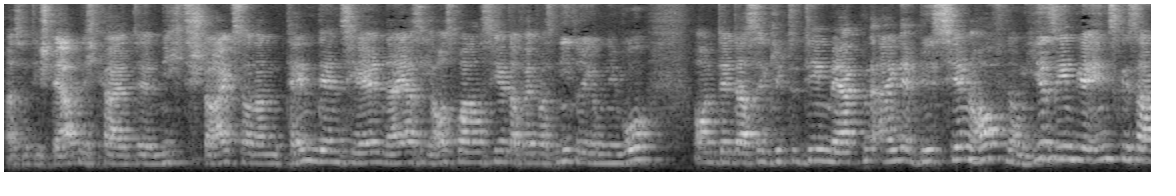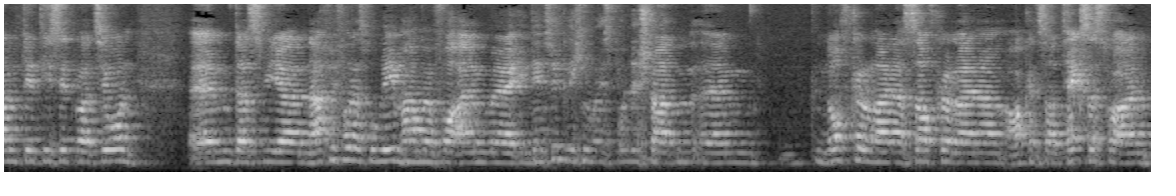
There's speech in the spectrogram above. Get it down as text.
also die Sterblichkeit, äh, nicht steigt, sondern tendenziell, naja, sich ausbalanciert auf etwas niedrigem Niveau. Und äh, das gibt den Märkten ein bisschen Hoffnung. Hier sehen wir insgesamt die Situation, ähm, dass wir nach wie vor das Problem haben, vor allem äh, in den südlichen US-Bundesstaaten, ähm, North Carolina, South Carolina, Arkansas, Texas vor allem,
